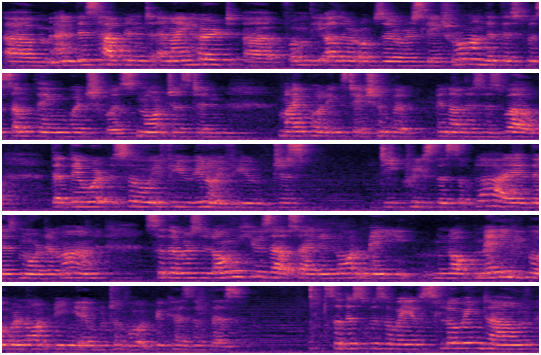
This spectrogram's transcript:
um, and this happened. And I heard uh, from the other observers later on that this was something which was not just in my polling station but in others as well. That they were so if you you know if you just decrease the supply, there's more demand. So there was long queues outside, and not many not many people were not being able to vote because of this. So this was a way of slowing down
